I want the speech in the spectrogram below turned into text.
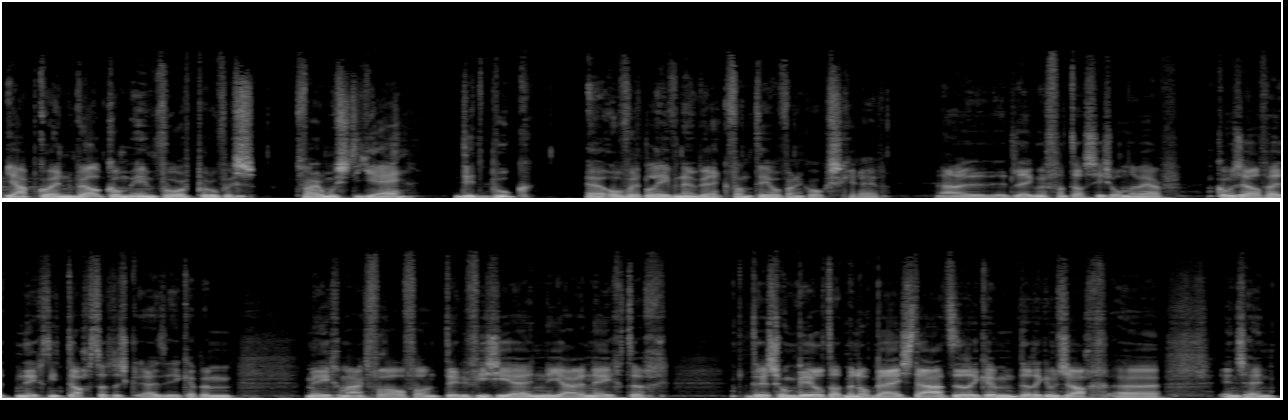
Jaap Cohen, welkom in Voorproevers. Waarom moest jij dit boek uh, over het leven en werk van Theo van Gogh schrijven? Nou, het leek me een fantastisch onderwerp. Ik kom zelf uit 1980, dus ik heb hem meegemaakt vooral van televisie hè, in de jaren 90. Er is zo'n beeld dat me nog bijstaat, dat ik hem, dat ik hem zag uh, in zijn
